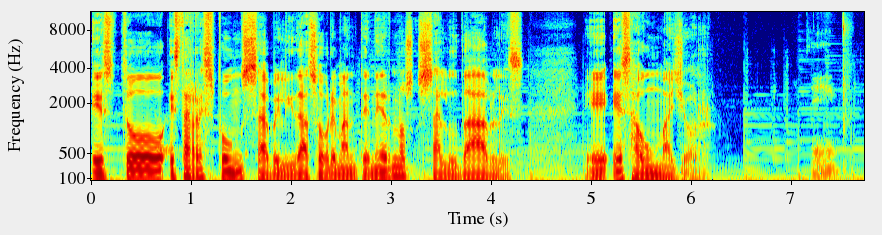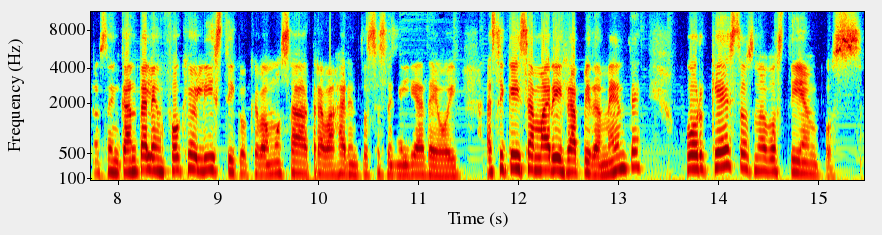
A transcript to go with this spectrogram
esto, esta responsabilidad sobre mantenernos saludables eh, es aún mayor. Nos encanta el enfoque holístico que vamos a trabajar entonces en el día de hoy. Así que Isamari, rápidamente, ¿por qué estos nuevos tiempos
